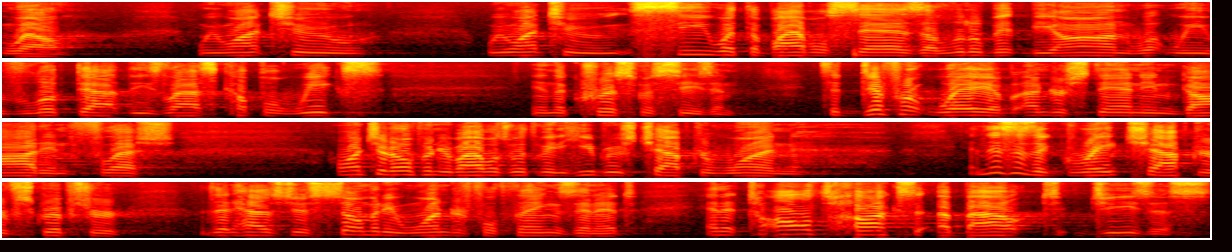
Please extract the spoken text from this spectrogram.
well. We want to we want to see what the Bible says a little bit beyond what we've looked at these last couple of weeks in the Christmas season. It's a different way of understanding God in flesh. I want you to open your Bibles with me to Hebrews chapter 1. And this is a great chapter of Scripture that has just so many wonderful things in it. And it all talks about Jesus.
